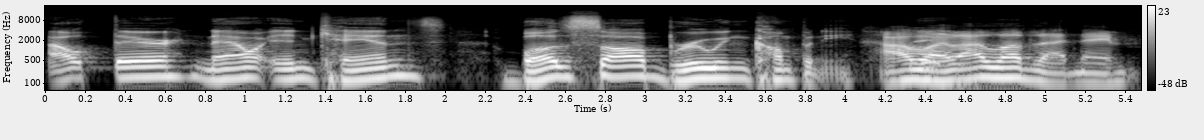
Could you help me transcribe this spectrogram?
out there now in cans. Buzzsaw Brewing Company. I, love, I love that name.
